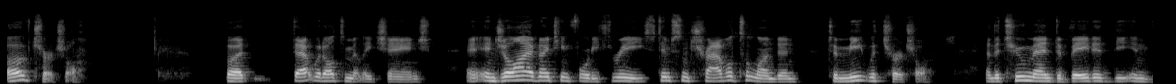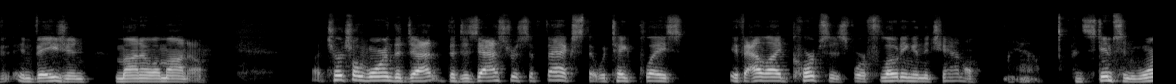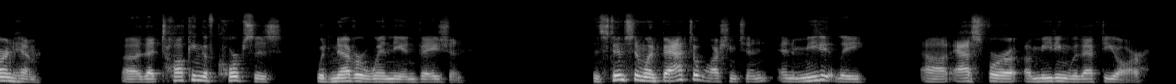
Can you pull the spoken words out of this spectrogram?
of Churchill. But that would ultimately change. In- July of 1943, Stimson traveled to London to meet with Churchill, and the two men debated the inv- invasion mano a mano. Uh, Churchill warned the, the disastrous effects that would take place if Allied corpses were floating in the channel. Yeah. And Stimson warned him uh, that talking of corpses would never win the invasion. And Stimson went back to Washington and immediately uh, asked for a, a meeting with FDR.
